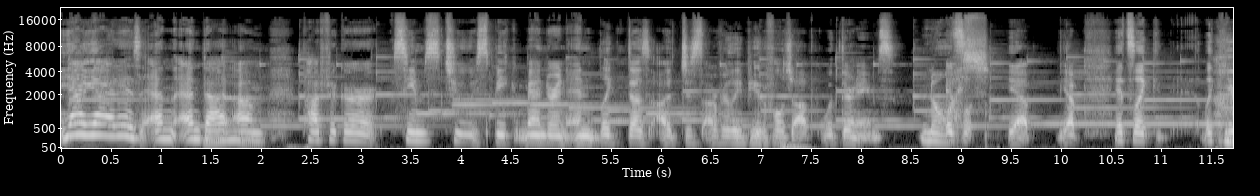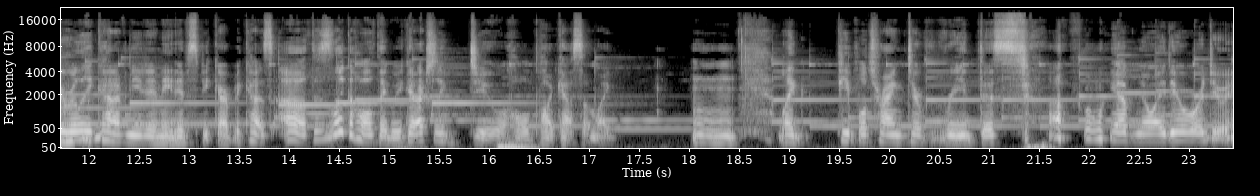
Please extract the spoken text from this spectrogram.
Yeah, yeah, it is. And and that Mm. um Podficker seems to speak Mandarin and like does a, just a really beautiful job with their names. Nice. It's yep, yep. It's like like you really kind of need a native speaker because oh, this is like a whole thing. We could actually do a whole podcast on like, mm, like people trying to read this stuff when we have no idea what we're doing.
